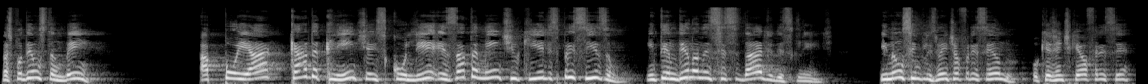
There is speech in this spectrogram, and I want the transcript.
Nós podemos também apoiar cada cliente a escolher exatamente o que eles precisam, entendendo a necessidade desse cliente e não simplesmente oferecendo o que a gente quer oferecer.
